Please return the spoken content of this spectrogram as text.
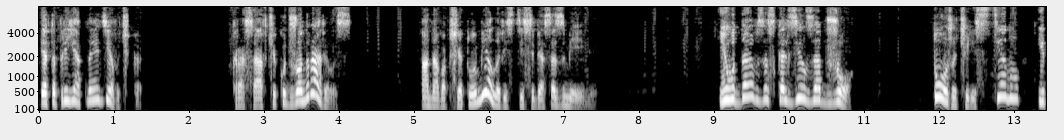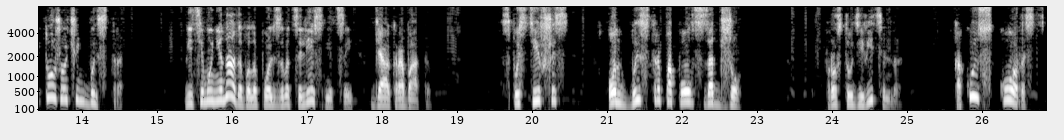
эта приятная девочка? Красавчику Джо нравилась. Она вообще-то умела вести себя со змеями. И удав заскользил за Джо, тоже через стену и тоже очень быстро, ведь ему не надо было пользоваться лестницей для акробатов. Спустившись, он быстро пополз за Джо. Просто удивительно, какую скорость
